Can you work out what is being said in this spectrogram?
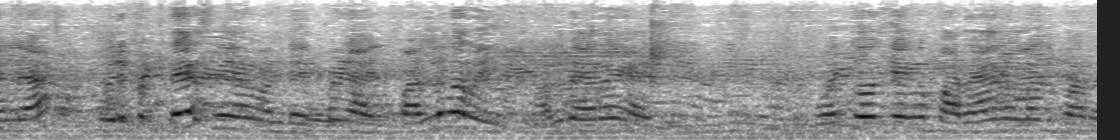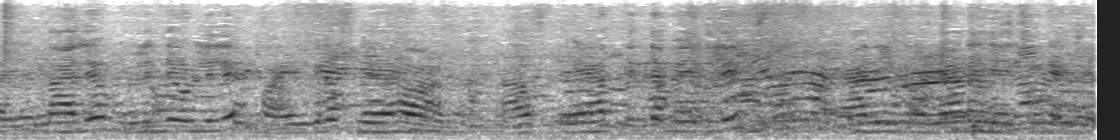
അല്ല ഒരു പ്രത്യേക സ്നേഹമുണ്ട് എപ്പോഴായാലും. പള്ളു പറയും അത് വേറെ കാര്യം. ഒത്തൊക്കെ അങ്ങ് പറയാനുള്ളത് പറയും. എന്നാലും ഉള്ളിന്റെ ഉള്ളിൽ ഭയങ്കര സ്നേഹമാണ്. ആ സ്നേഹത്തിന്റെ പേരിൽ ഞാൻ ഈ കല്യാണം ചേച്ചി കഴിച്ചു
